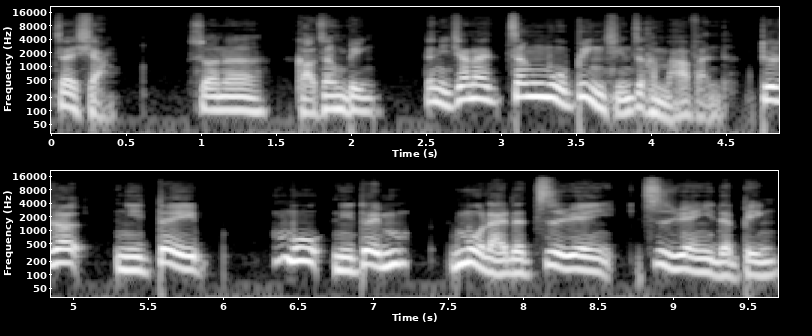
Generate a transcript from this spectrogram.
再想说呢，搞征兵。那你将来征募并行，这很麻烦的。比如说你对。募你对募来的志愿志愿役的兵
